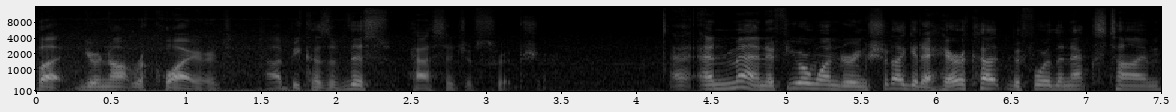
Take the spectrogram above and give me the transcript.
but you're not required uh, because of this passage of Scripture. And men, if you're wondering, should I get a haircut before the next time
